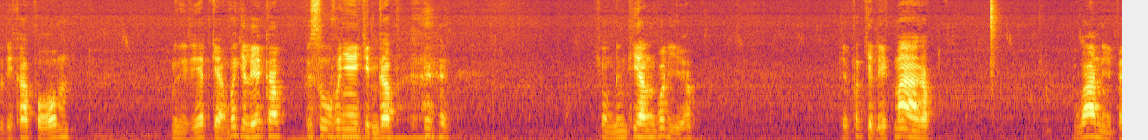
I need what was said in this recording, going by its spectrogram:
วัสดีครับผมมือนี้สิเทศแกงพักกิเล็กครับ ไปสู้พ่อใหญ่กินครับ ช่วงหนึ่งเที่ยงพอดีครับ เก็บพักกิเล็กมากครับว่านนี่ไป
